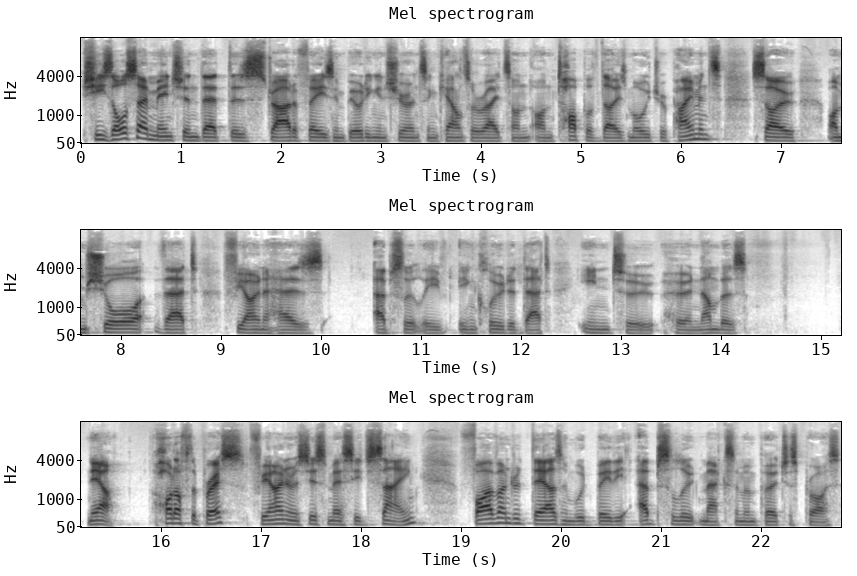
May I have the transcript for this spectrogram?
She's also mentioned that there's strata fees and building insurance and council rates on, on top of those mortgage repayments. So I'm sure that Fiona has absolutely included that into her numbers. Now, hot off the press, Fiona has just messaged saying 500,000 would be the absolute maximum purchase price,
